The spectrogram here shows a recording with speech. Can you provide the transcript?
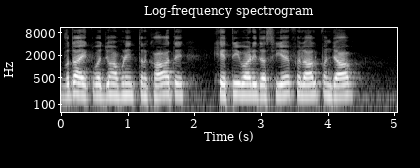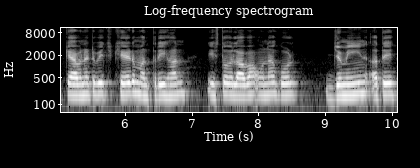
ਵਿਧਾਇਕ ਵਜੋਂ ਆਪਣੀ ਤਨਖਾਹ ਅਤੇ ਖੇਤੀਬਾੜੀ ਦੱਸੀ ਹੈ। ਫਿਲਹਾਲ ਪੰਜਾਬ ਕੈਬਨਿਟ ਵਿੱਚ ਖੇਡ ਮੰਤਰੀ ਹਨ। ਇਸ ਤੋਂ ਇਲਾਵਾ ਉਹਨਾਂ ਕੋਲ ਜ਼ਮੀਨ ਅਤੇ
